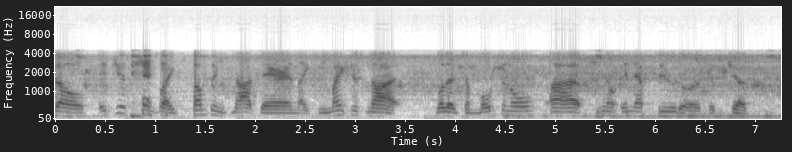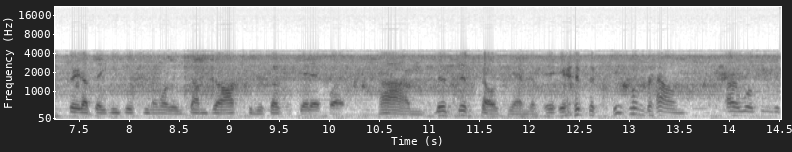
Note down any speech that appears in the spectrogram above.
So it just seems like something's not there, and like he might just not, whether it's emotional, uh, you know, ineptitude, or if it's just straight up that he's just you know one of those dumb jocks who just doesn't get it. But um, this this spells the end of it. If the Cleveland Browns are looking to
